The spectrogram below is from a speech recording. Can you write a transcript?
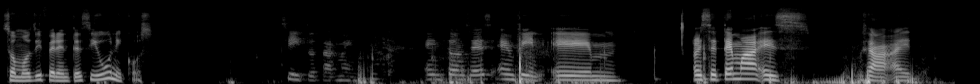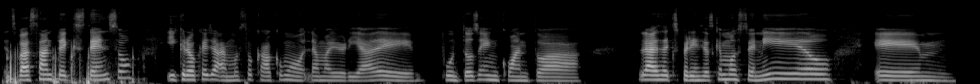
somos diferentes y únicos. Sí, totalmente. Entonces, en fin, em, este tema es, o sea, es bastante extenso y creo que ya hemos tocado como la mayoría de puntos en cuanto a las experiencias que hemos tenido em,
